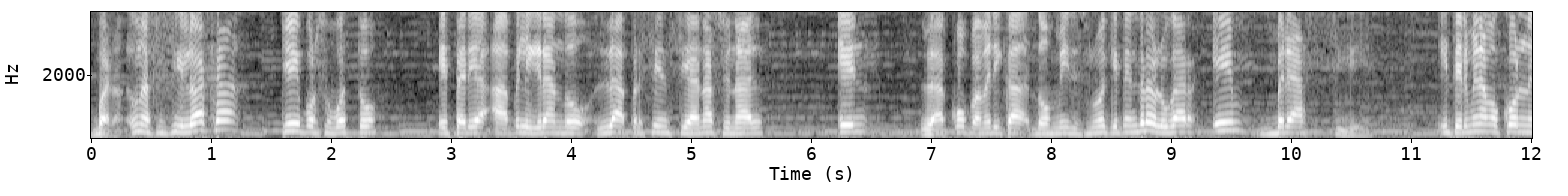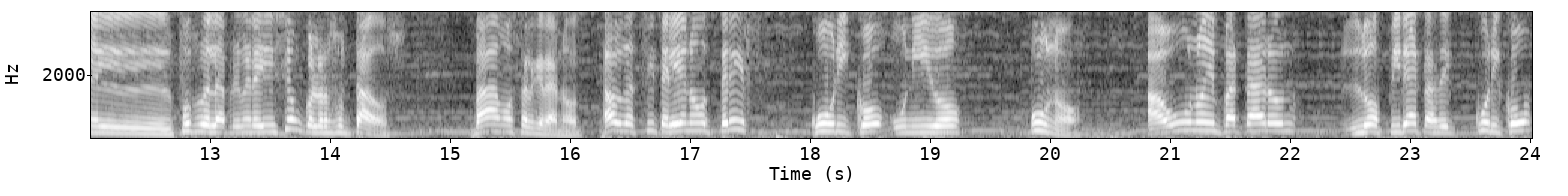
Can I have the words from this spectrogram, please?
Bueno, una Cecilia baja que por supuesto estaría apeligrando la presencia nacional en la Copa América 2019 que tendrá lugar en Brasil. Y terminamos con el fútbol de la primera división con los resultados. Vamos al grano. Audax Italiano 3, Curicó Unido 1. A 1 empataron los Piratas de Curicó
